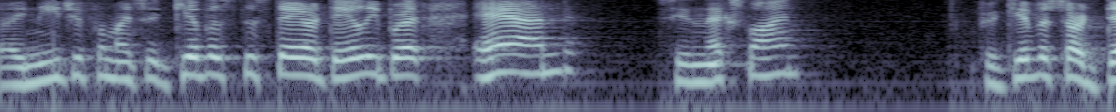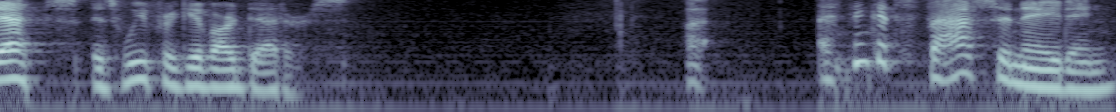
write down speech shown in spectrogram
I need you for my sake. Give us this day our daily bread. And, see the next line? Forgive us our debts as we forgive our debtors. I, I think it's fascinating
